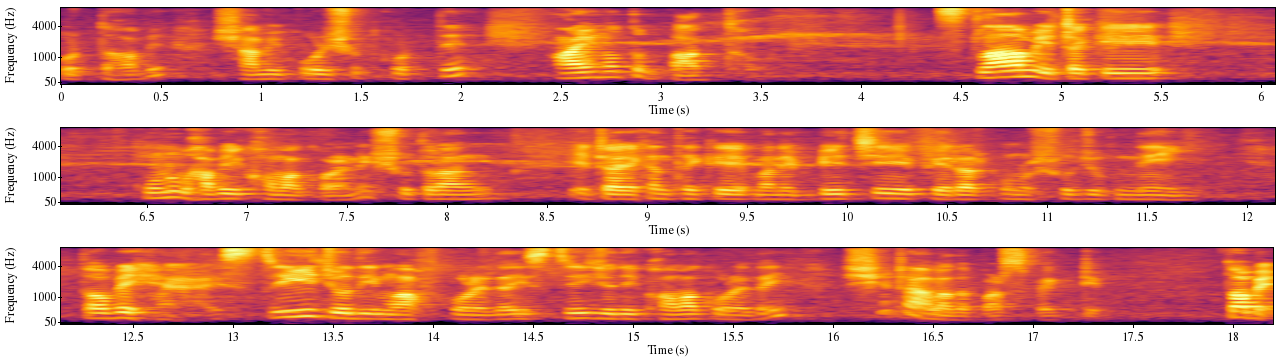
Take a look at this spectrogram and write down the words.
করতে হবে। স্বামী পরিশোধ করতে আইনত বাধ্য। ইসলাম এটাকে কোনোভাবেই ক্ষমা করেনি। সুতরাং এটা এখান থেকে মানে বেঁচে ফেরার কোনো সুযোগ নেই। তবে হ্যাঁ স্ত্রী যদি মাফ করে দেয়, স্ত্রী যদি ক্ষমা করে দেয়, সেটা আলাদা পার্সপেক্টিভ তবে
